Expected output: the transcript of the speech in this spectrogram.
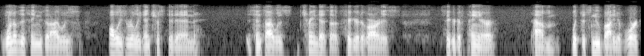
one of the things that I was always really interested in since I was trained as a figurative artist, figurative painter, um, with this new body of work,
